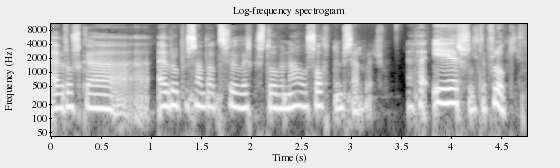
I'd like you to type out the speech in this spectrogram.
Evróska Evrópusambandsfugverkastofuna og sóttum sjálfur en það er svolítið flókið.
